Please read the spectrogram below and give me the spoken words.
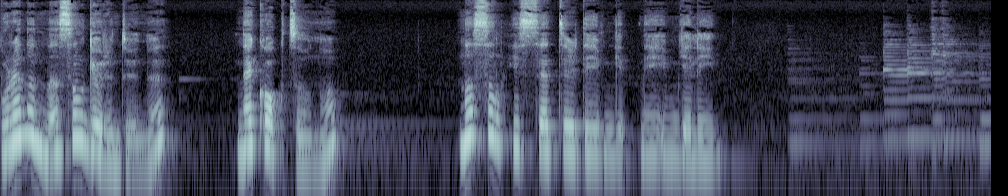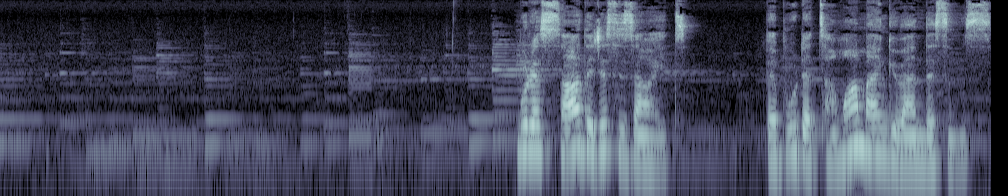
Buranın nasıl göründüğünü, ne koktuğunu, nasıl hissettirdiğini imgeleyin. Burası sadece size ait ve burada tamamen güvendesiniz.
